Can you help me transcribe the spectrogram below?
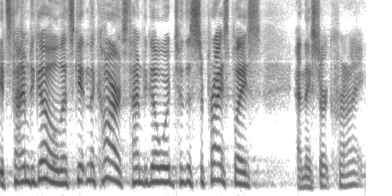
it's time to go. Let's get in the car. It's time to go to the surprise place." And they start crying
